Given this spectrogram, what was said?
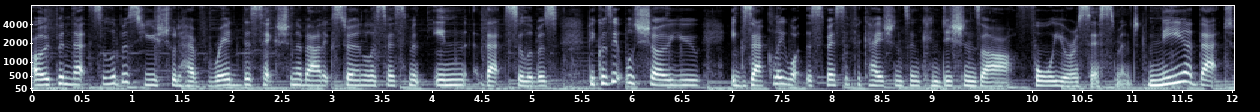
open that syllabus, you should have read the section about external assessment in that syllabus because it will show you exactly what the specifications and conditions are for your assessment. Near that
